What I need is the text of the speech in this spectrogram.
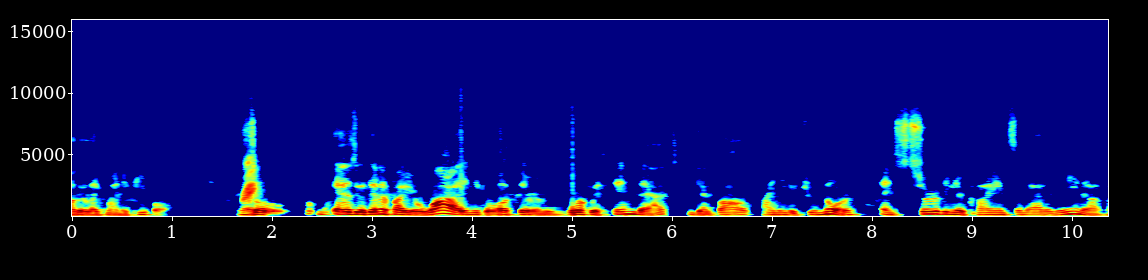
other like-minded people. Right. So as you identify your why and you go out there and work within that, again, finding your true north and serving your clients in that arena,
